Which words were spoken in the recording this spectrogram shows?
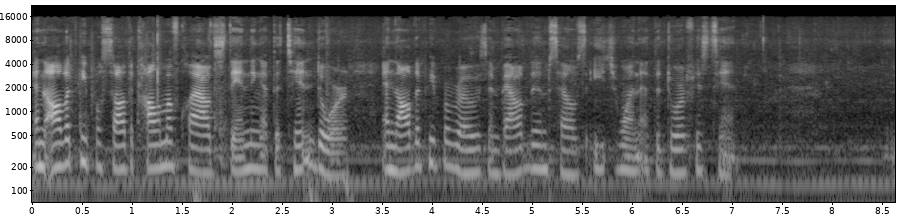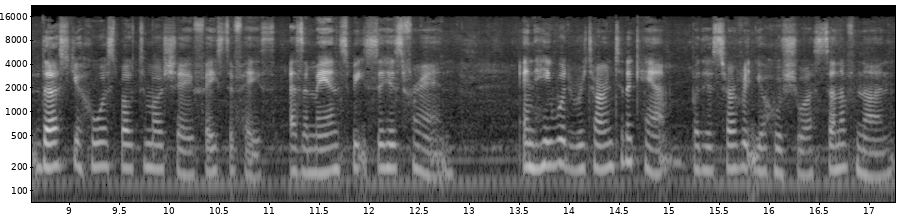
And all the people saw the column of cloud standing at the tent door, and all the people rose and bowed themselves, each one at the door of his tent. Thus Yahuwah spoke to Moshe face to face, as a man speaks to his friend. And he would return to the camp, but his servant Yahushua, son of Nun,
